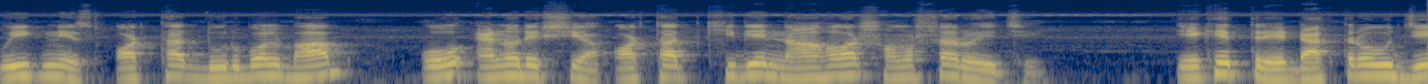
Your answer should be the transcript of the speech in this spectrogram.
উইকনেস অর্থাৎ দুর্বল ভাব ও অ্যানোরেক্সিয়া অর্থাৎ খিদে না হওয়ার সমস্যা রয়েছে। এক্ষেত্রে ডাক্তারবাবু যে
